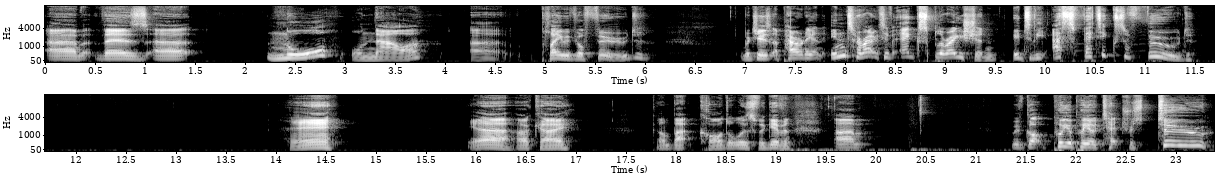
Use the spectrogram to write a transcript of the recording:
Um, there's uh, Gnaw or Nour, uh, Play with Your Food, which is apparently an interactive exploration into the aesthetics of food. Eh? Yeah, okay. Come back, COD, all is forgiven. Um, We've got Puyo Puyo Tetris 2,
